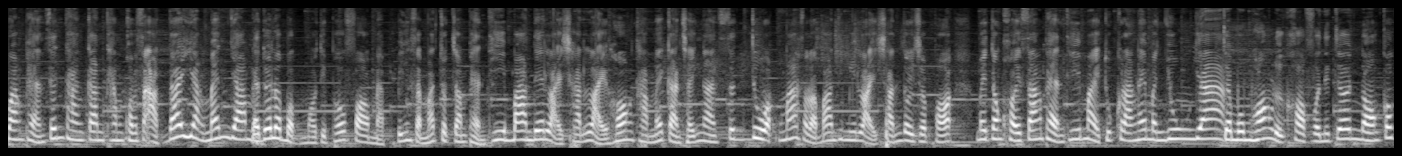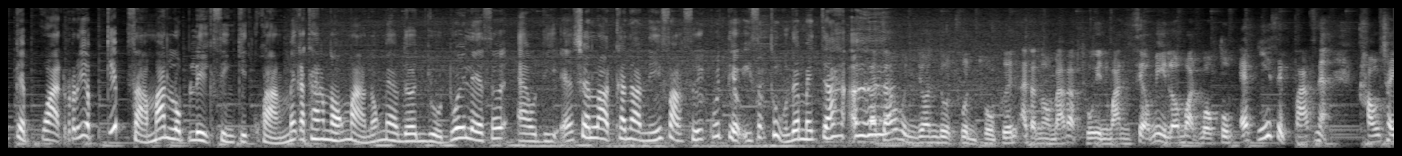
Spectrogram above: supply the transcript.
วางแผนเส้นทางการทำความสะอาดได้อย่างแม่นยำและด้วยระบบ multiple form mapping สามารถจดจำแผนที่บ้านได้หลายชั้นหลายห้องทำให้การใช้งานสะดวกมากสำหรับบ้านที่มีหลายชั้นโดยเฉพาะไม่ต้องคอยสร้างแผนที่ใหม่ทุกครั้งให้มันยุ่งยาก จะมุมห้องหรือขอบเฟอร์นิเจอร์น้องก็เก็บกวาดเรียบกิ๊บสามารถหลบหลีกสิ่งกีดขวางแม้กระทั่งน้องหมาน้องแมวเดินอยู่ด้วยเลเซอร์ LDS ฉลาดขนาดนี้ฝากซื้อก๋วยเตี๋ยวอีกสักถุงได้ไหมจ๊ะเออพระเจ้าหุ่นยนต์ดูดฝุ่นถูพื้นอัตโนมัติแบบ2 in 1 Xiaomi Robot Vacuum X 20 Plus เนี่ยเขาใช้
